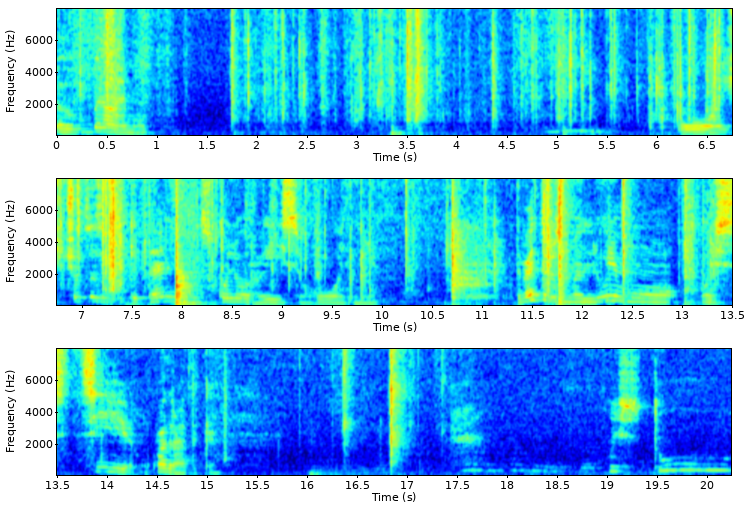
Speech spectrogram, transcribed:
Е, Вибираємо. Ой, що це за такі темні у кольори сьогодні? давайте розмалюємо ось ці квадратики. Ось тут,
